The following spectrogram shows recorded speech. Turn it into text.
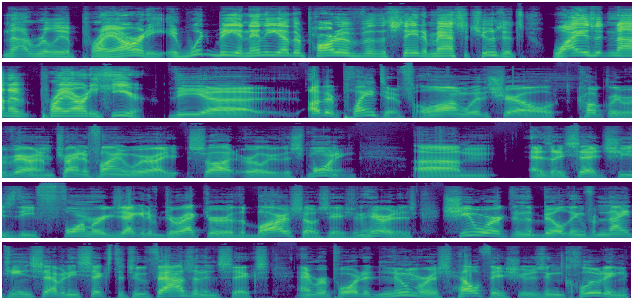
not really a priority. It would be in any other part of the state of Massachusetts. Why is it not a priority here? the uh, other plaintiff, along with Cheryl Coakley Rivera, and I'm trying to find where I saw it earlier this morning. Um, as I said, she's the former executive director of the Bar Association. Here it is. She worked in the building from 1976 to 2006 and reported numerous health issues, including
